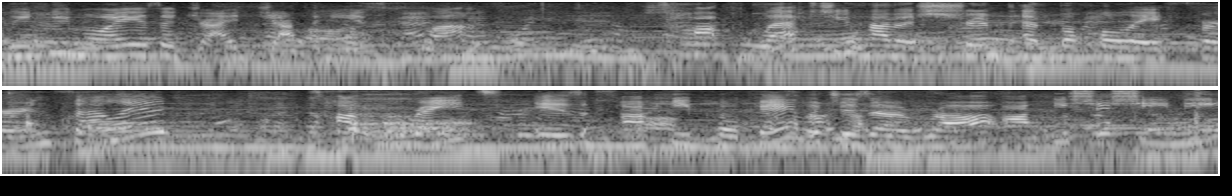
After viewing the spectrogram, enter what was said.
li hing mui is a dried Japanese plum. Top left, you have a shrimp and pohole fern salad. Top right is ahi poke, which is a raw ahi sashimi.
